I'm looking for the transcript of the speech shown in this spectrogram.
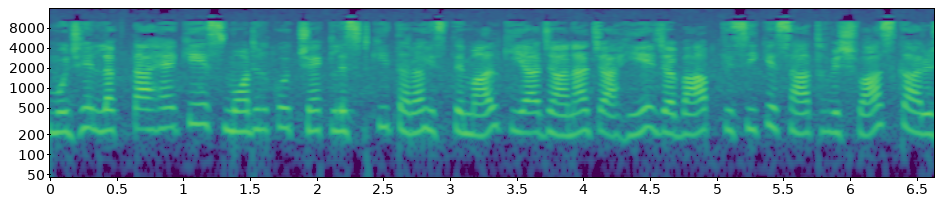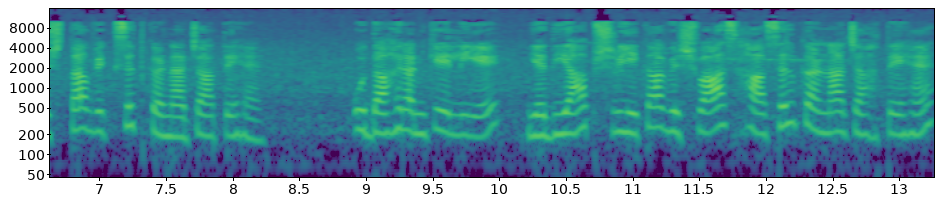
मुझे लगता है कि इस मॉडल को चेकलिस्ट की तरह इस्तेमाल किया जाना चाहिए जब आप किसी के साथ विश्वास का रिश्ता विकसित करना चाहते हैं। उदाहरण के लिए, यदि आप श्रेय का विश्वास हासिल करना चाहते हैं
